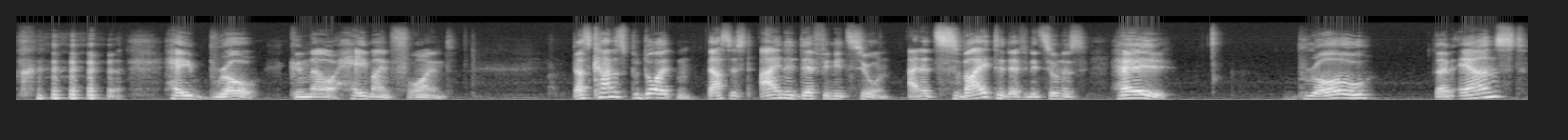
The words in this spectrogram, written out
hey Bro, genau, hey mein Freund. Das kann es bedeuten. Das ist eine Definition. Eine zweite Definition ist, hey, Bro, dein Ernst?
